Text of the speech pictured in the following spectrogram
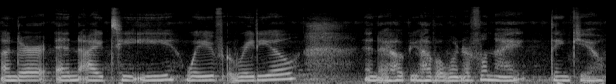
under NITE Wave Radio. And I hope you have a wonderful night. Thank you.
